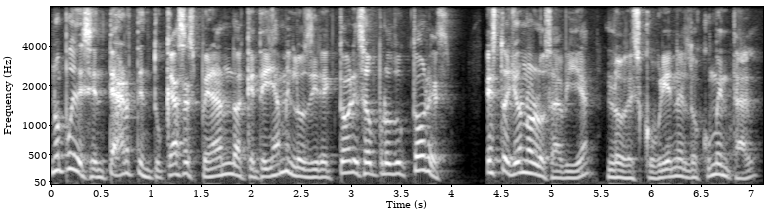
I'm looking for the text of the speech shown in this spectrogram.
no puedes sentarte en tu casa esperando a que te llamen los directores o productores. Esto yo no lo sabía, lo descubrí en el documental.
